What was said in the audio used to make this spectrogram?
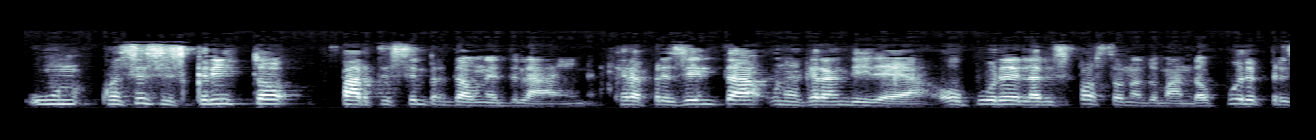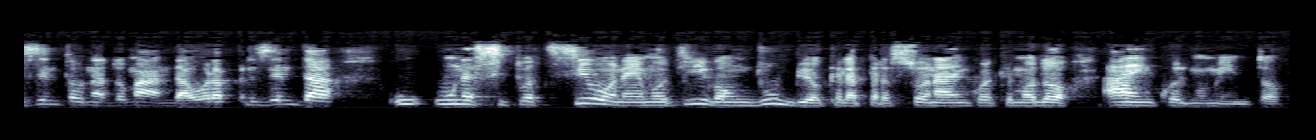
un qualsiasi scritto parte sempre da un headline che rappresenta una grande idea, oppure la risposta a una domanda, oppure presenta una domanda o rappresenta una situazione emotiva, un dubbio che la persona in qualche modo ha in quel momento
